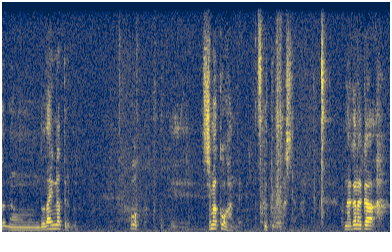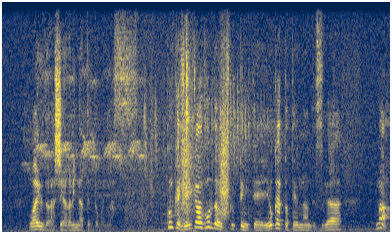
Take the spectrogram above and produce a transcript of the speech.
分。土台になってる部分を、えー、島鋼板で作ってみました。なかなかワイルドな仕上がりになってると思います。今回ジェリカンホルダーを作ってみて良かった点なんですがまあ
